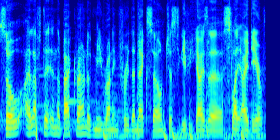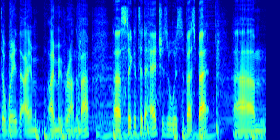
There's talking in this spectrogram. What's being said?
So I left it in the background of me running through the next zone just to give you guys a slight idea of the way that I'm, I move around the map. Uh, sticking to the edge is always the best bet um,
